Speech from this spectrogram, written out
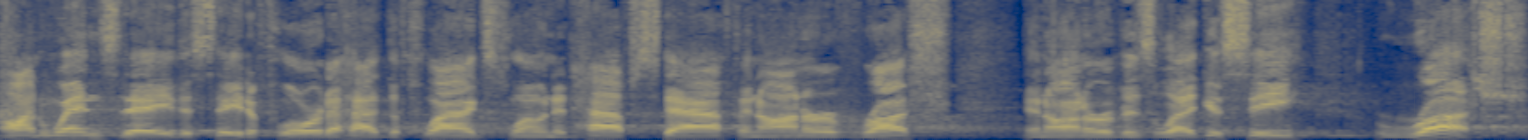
On Wednesday, the state of Florida had the flags flown at half staff in honor of Rush, in honor of his legacy. Rush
